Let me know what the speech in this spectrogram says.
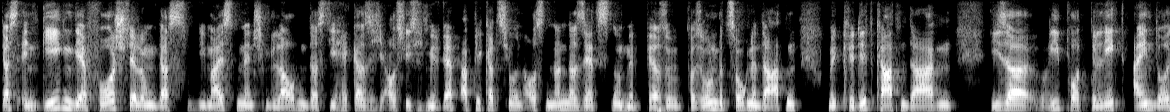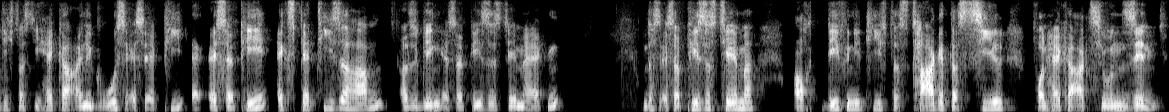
dass entgegen der Vorstellung, dass die meisten Menschen glauben, dass die Hacker sich ausschließlich mit Web-Applikationen auseinandersetzen und mit perso personenbezogenen Daten, mit Kreditkartendaten, dieser Report belegt eindeutig, dass die Hacker eine große SAP-Expertise SAP haben, also gegen SAP-Systeme hacken. Und dass SAP-Systeme auch definitiv das Target, das Ziel von Hackeraktionen sind.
